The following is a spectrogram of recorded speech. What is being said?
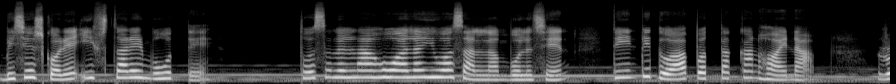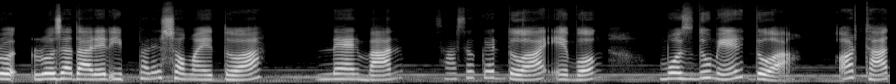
বিশেষ করে ইফতারের মুহূর্তে তোসল্লাহ আলাইসাল্লাম বলেছেন, তিনটি দোয়া প্রত্যাখ্যান হয় না। রোজাদারের ইফতারের সময়ের দোয়া, ন্যায়বান শাসকের দোয়া এবং মজদুমের দোয়া। অর্থাৎ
